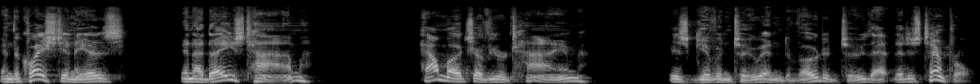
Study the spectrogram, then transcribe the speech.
And the question is, in a day's time, how much of your time is given to and devoted to that that is temporal?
